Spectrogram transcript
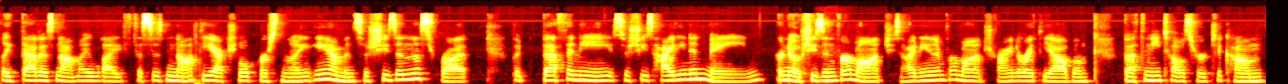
Like that is not my life. This is not the actual person i am. And so she's in this rut. But bethany so she's hiding in maine or no she's in vermont. She's hiding in vermont trying to write the album. Bethany tells her to come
